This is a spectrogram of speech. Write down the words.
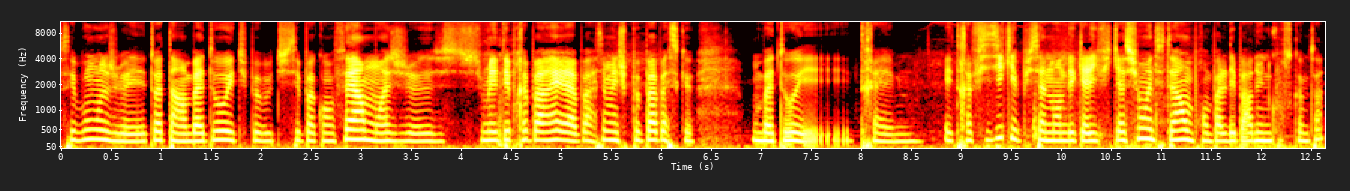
c'est bon, je vais... toi, tu as un bateau et tu, peux, tu sais pas quoi en faire. Moi, je, m'étais préparée à partir, mais je peux pas parce que mon bateau est très, est très physique et puis ça demande des qualifications, etc. On prend pas le départ d'une course comme ça.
